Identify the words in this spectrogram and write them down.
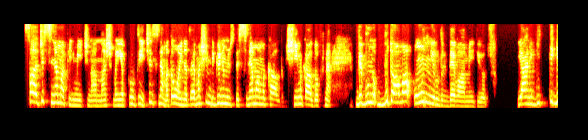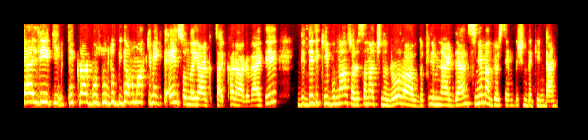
sadece sinema filmi için anlaşma yapıldığı için sinemada oynadı. Ama şimdi günümüzde sinema mı kaldı, bir şey mi kaldı o final? Ve bunu, bu dava 10 yıldır devam ediyordu. Yani gitti geldi, tekrar bozuldu, bir daha mahkemeye gitti. En sonunda Yargıtay kararı verdi. De- Dedi ki bundan sonra sanatçının rol aldığı filmlerden, sinema gösterimi dışındakinden,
